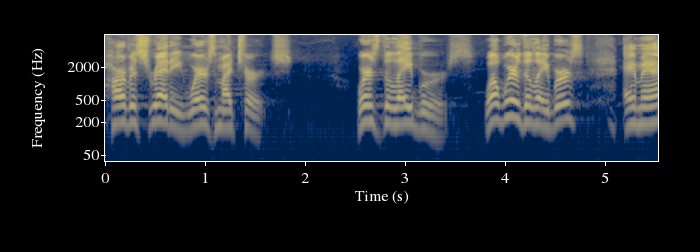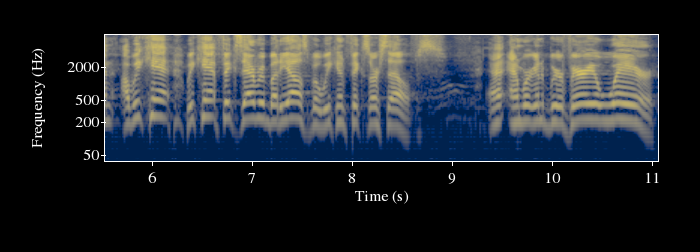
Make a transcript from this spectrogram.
Harvest ready, where's my church? Where's the laborers? Well, we're the laborers. Amen. Uh, we can't, we can't fix everybody else, but we can fix ourselves. And, and we're going to be very aware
